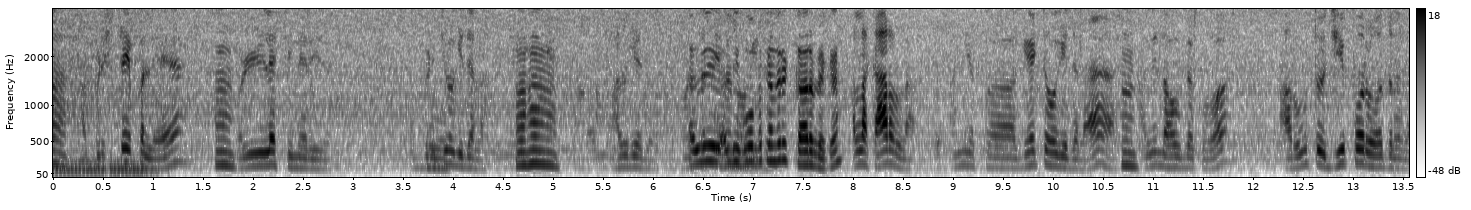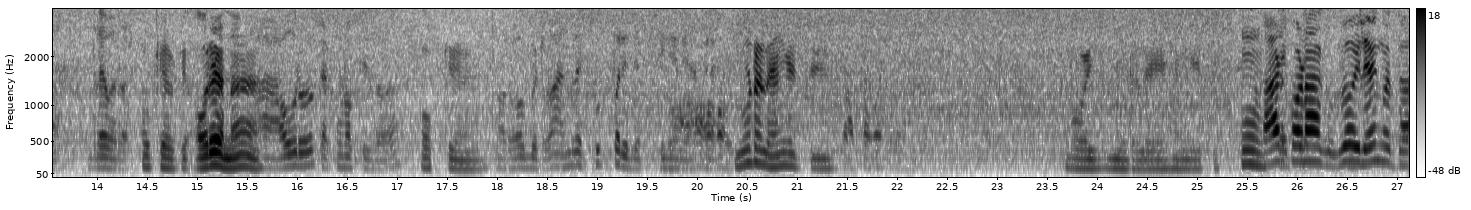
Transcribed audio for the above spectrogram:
ಆ ಬ್ರಿಡ್ಜ್ ಟೈಪಲ್ಲಿ ಅಲ್ಲಿ ಒಳ್ಳೆ ಸೀನರಿ ಇದೆ. ಬ್ರಿಡ್ಜ್ ಹೋಗಿದೆಲ್ಲ ಅಲ್ಲಿಗೆ ಅಲ್ಲಿ? ಅಲ್ಲಿ ಹೋಗ್ಬೇಕಂದ್ರೆ ಕಾರ್ ಬೇಕಾ? ಅಲ್ಲ ಕಾರಲ್ಲ ಹಂಗೆ ಗೇಟ್ ಹೋಗಿದ್ದಲ್ಲ. ಅಲ್ಲಿಂದ ಹೋಗ್ಬೇಕು. ಆ ರೂಟ್ ಜೀಪ್ ಅವ್ರು ಹೋದ್ರಲ್ಲ ಡ್ರೈವರ್ ಓಕೆ ಓಕೆ ಅವರೇನಾ? ಅವರು ಕರ್ಕೊಂಡು ಹೋಗ್ತಿದ್ರು. ಓಕೆ ಅವ್ರು ಹೋಗ್ಬಿಟ್ರು. ಅಂದ್ರೆ ಸೂಪರ್ ಇದೆ ಸೀನರಿ ನೋಡಲ್ಲ ಹೆಂಗೈತಿ? ಬಾಯ್ಸ್ ನೋಡ್ರಲ್ಲ ಹೆಂಗೈತಿ ಕಾಡ್ಕೋಣ ಗುರು ಇಲ್ಲಿ ಹೆಂಗ್ ಗೊತ್ತಾ?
